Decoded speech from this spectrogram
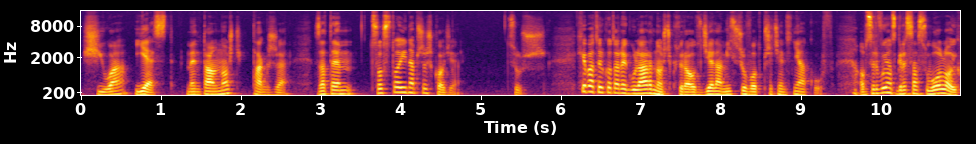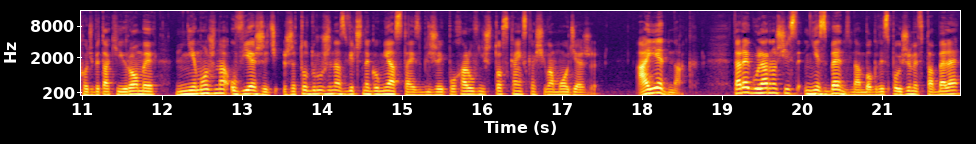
siła jest, mentalność także. Zatem co stoi na przeszkodzie? Cóż, Chyba tylko ta regularność, która oddziela mistrzów od przeciętniaków. Obserwując grę Sassuolo i choćby takiej Romy, nie można uwierzyć, że to drużyna z Wiecznego Miasta jest bliżej pucharów niż toskańska siła młodzieży. A jednak... Ta regularność jest niezbędna, bo gdy spojrzymy w tabelę,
